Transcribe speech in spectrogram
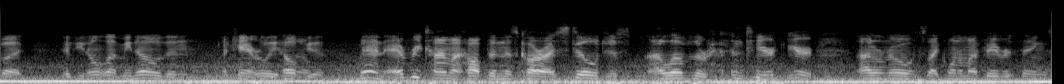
But if you don't let me know, then I can't really help no. you man, every time I hop in this car, I still just, I love the red interior. Here. I don't know, it's like one of my favorite things.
